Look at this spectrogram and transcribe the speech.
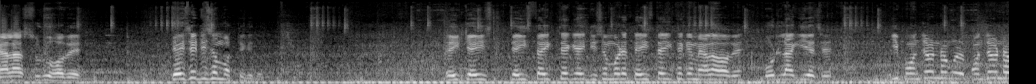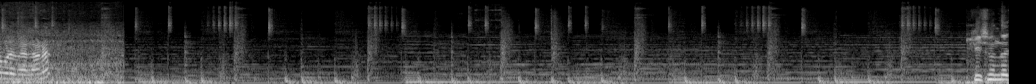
মেলা শুরু হবে তেইশে ডিসেম্বর থেকে তো। এই তেইশ তেইশ তারিখ থেকে ডিসেম্বরের তেইশ তারিখ থেকে মেলা হবে বোর্ড লাগিয়েছে। কি পঞ্চান্ন ঠাকুরে পঞ্চান্ন ঠাকুরে মেলা না? কি সুন্দর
